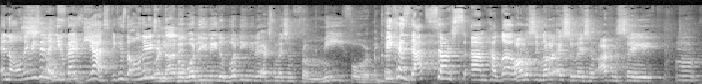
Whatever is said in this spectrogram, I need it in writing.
And the only reason that you guys, yes, because the only reason, We're not- But what do you need? A, what do you need an explanation from me for? Because, because that's our um hello. honestly, not an explanation. I can say, mm,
